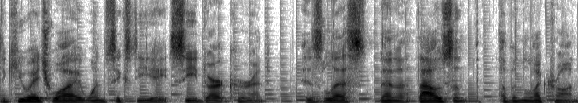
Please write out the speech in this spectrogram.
the QHY 168C dark current is less than a thousandth of an electron.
